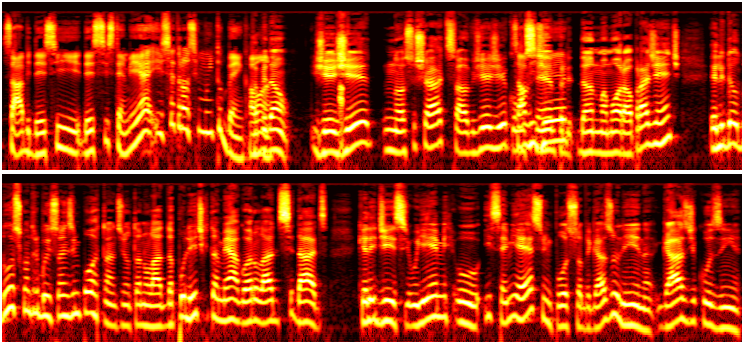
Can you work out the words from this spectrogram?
sabe, desse, desse sistema. E, é, e você trouxe muito bem, Calma. Rapidão. GG no nosso chat, salve GG, como salve sempre, G. dando uma moral pra gente. Ele deu duas contribuições importantes, juntando o lado da política e também agora o lado de cidades que ele disse o, IM, o ICMS, o Imposto sobre Gasolina, Gás de Cozinha,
